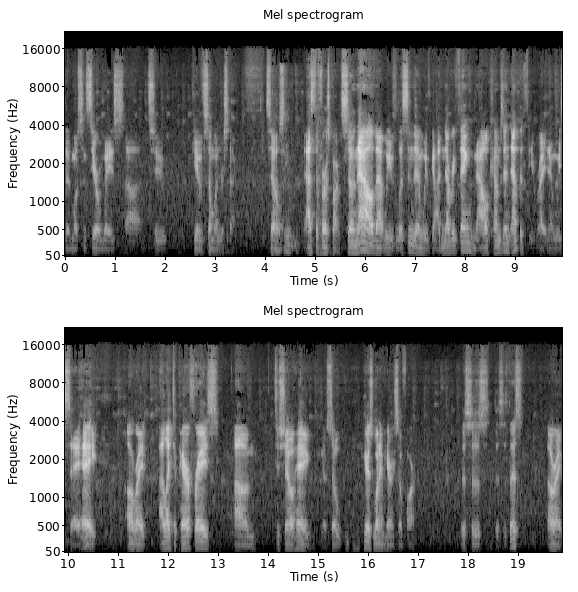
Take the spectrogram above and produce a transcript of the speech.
the most sincere ways uh, to give someone respect. So Absolutely. that's the first part. So now that we've listened and we've gotten everything, now comes in empathy, right? And we say, hey, all right, I like to paraphrase um, to show, hey, so here's what I'm hearing so far. This is this is this. All right.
